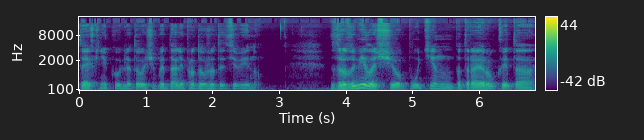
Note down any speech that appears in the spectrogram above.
техніку для того, щоб далі продовжити цю війну. Зрозуміло, що Путін потирає руки та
